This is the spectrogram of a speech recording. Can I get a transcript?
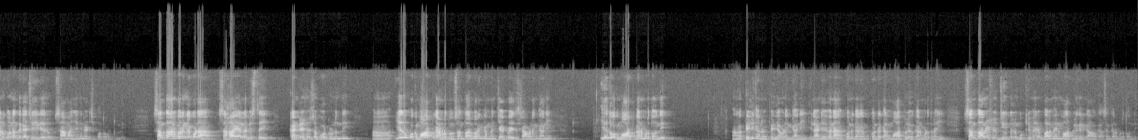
అనుకున్నంతగా చేయలేరు సామాన్యంగా నడిచిపోతూ ఉంటుంది. సంతానపరంగా కూడా సహాయాలు లభిస్తాయి కంటిన్యూషన్ సపోర్ట్ ఉంటుంది. ఏదో ఒక మార్పు కనబడుతుంది సంతానపరంగా మంచి అడ్వైజెస్ రావడం కానీ ఏదో ఒక మార్పు కనబడుతోంది. పెళ్ళి కానీ పెళ్ళి అవ్వడం కానీ ఇలాంటివి ఏమైనా కొన్ని కొన్ని రకాల మార్పులు కనబడుతున్నాయి. సంతాన విషయం జీవితంలో ముఖ్యమైన బలమైన మార్పులు కలిగే అవకాశం కనబడుతుంది.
